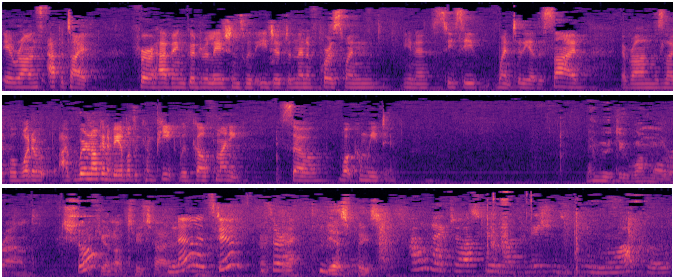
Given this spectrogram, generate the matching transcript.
Iran's appetite for having good relations with Egypt. And then, of course, when you know Sisi went to the other side, Iran was like, "Well, what are, we're not going to be able to compete with Gulf money. So what can we do?" Maybe we'll do one more round. Sure. If you're not too tired. No, let's do it. It's all Okay. right. Yes, please. I would like to ask you about relations between Morocco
